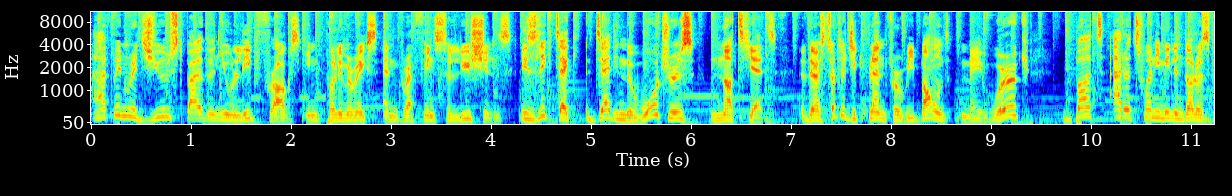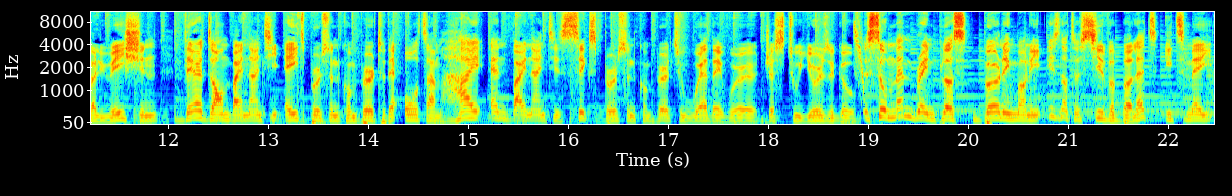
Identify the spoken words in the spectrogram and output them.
have been reduced by the new leapfrogs in polymerics and graphene solutions. Is LiqTech dead in the waters? Not yet. Their strategic plan for rebound may work, but at a $20 million valuation, they're down by 98% compared to their all-time high and by 96% compared to where they were just two years ago. So membrane plus burning money is not a silver bullet, it may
